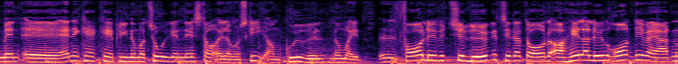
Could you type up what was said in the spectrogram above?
Men øh, Annika kan blive nummer to igen næste år, eller måske, om Gud vil, nummer et. Øh, forløbet til lykke til dig, Dorte, og held og lykke rundt i verden.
